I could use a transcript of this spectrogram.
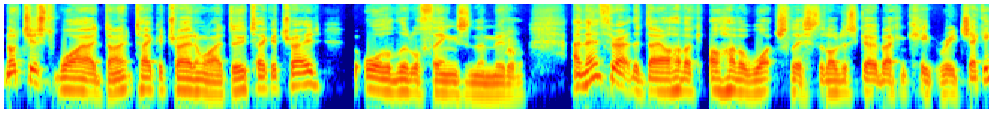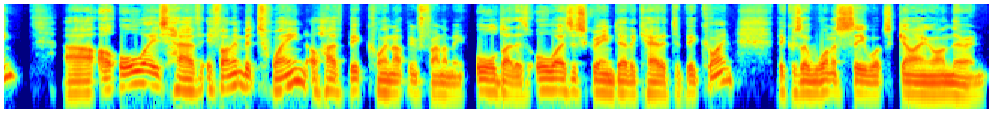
not just why I don't take a trade and why I do take a trade, but all the little things in the middle. And then throughout the day, I'll have a I'll have a watch list that I'll just go back and keep rechecking. Uh, I'll always have, if I'm in between, I'll have Bitcoin up in front of me all day. There's always a screen dedicated to Bitcoin because I want to see what's going on there. And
